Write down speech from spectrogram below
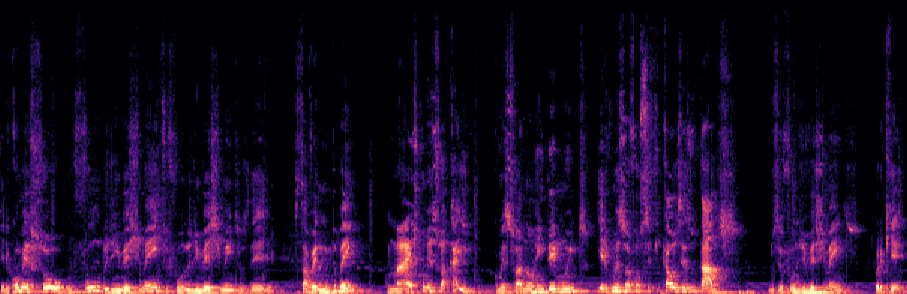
ele começou um fundo de investimentos, o fundo de investimentos dele estava indo muito bem, mas começou a cair começou a não render muito e ele começou a falsificar os resultados do seu fundo de investimentos. Por quê?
